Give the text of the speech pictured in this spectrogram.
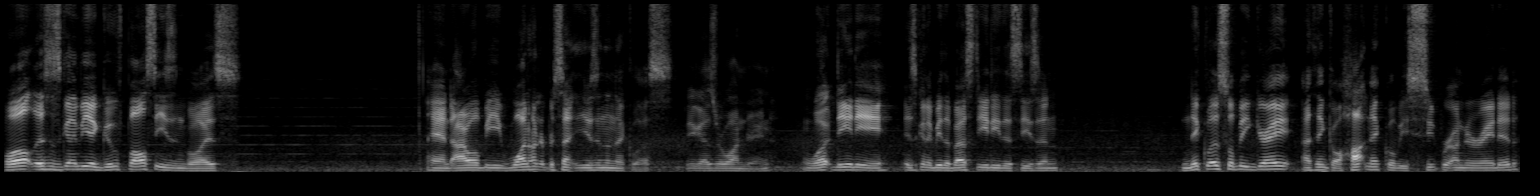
Well, this is gonna be a goofball season, boys. And I will be 100% using the Nicholas, if you guys are wondering. What DD is going to be the best DD this season? Nicholas will be great. I think Okhotnik will be super underrated.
